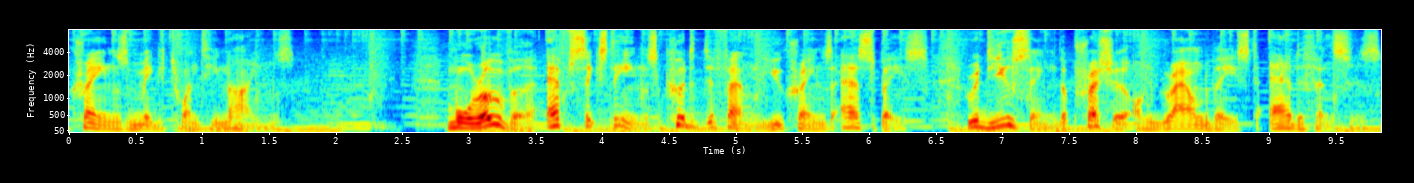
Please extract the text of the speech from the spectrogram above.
Ukraine's MiG-29s. Moreover, F-16s could defend Ukraine's airspace, reducing the pressure on ground-based air defenses.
